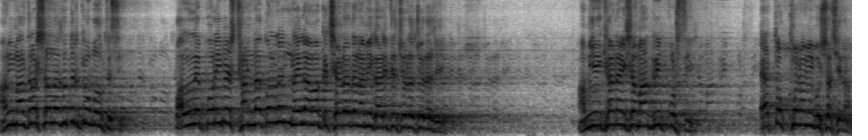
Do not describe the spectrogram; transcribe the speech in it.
আমি মাদ্রাসা লাগতেরকেও বলতেছি, পারলে পরিবেশ ঠান্ডা করলেন, নাইলে আমাকে ছেড়ে দেন, আমি গাড়িতে চলে চলে যাই। আমি এইখানে এসে মাগরিব পড়ছি। এতক্ষণ আমি বসেছিলাম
